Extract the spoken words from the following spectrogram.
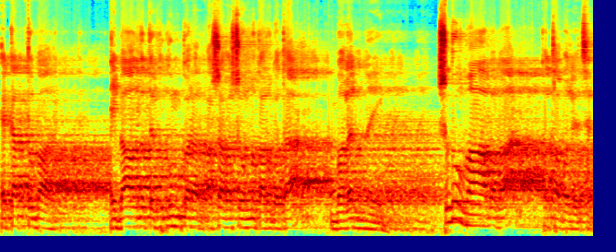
একাত্মবার ইবাদতের হুকুম করার পাশাপাশি অন্য কারও কথা বলেন নাই। শুধু মা বাবা কথা বলেছেন।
